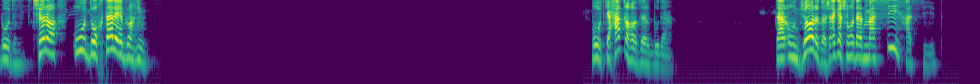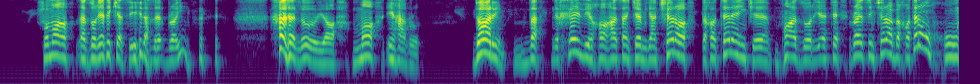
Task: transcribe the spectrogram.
بود. چرا؟ او دختر ابراهیم بود که حق حاضر بودن. در اونجا رو داشت. اگر شما در مسیح هستید شما از ذریت هستید از ابراهیم. هللویا. ما این حق رو داریم و خیلی ها هستن که میگن چرا به خاطر اینکه ما از ذریت ابراهیم چرا به خاطر اون خون؟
